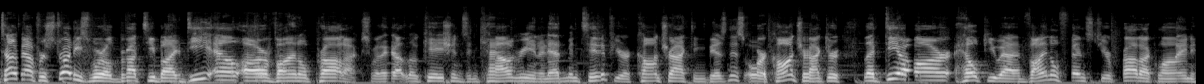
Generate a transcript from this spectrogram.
Time now for Struddy's World, brought to you by DLR Vinyl Products, where they got locations in Calgary and in Edmonton. If you're a contracting business or a contractor, let DLR help you add vinyl fence to your product line.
